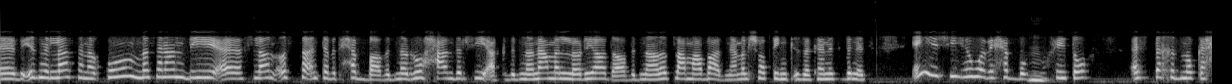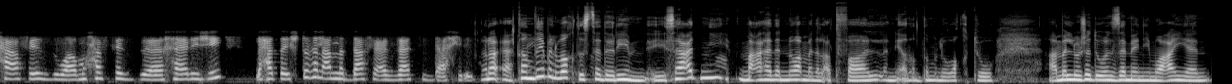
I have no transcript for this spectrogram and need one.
آه، بإذن الله سنقوم مثلا بفلان قصة أنت بتحبها بدنا نروح عند رفيقك بدنا نعمل رياضة بدنا نطلع مع بعض نعمل شوبينج إذا كانت بنت. أي شيء هو بحبه بمحيطه. استخدمه كحافز ومحفز خارجي لحتى يشتغل عن الدافع الذاتي الداخلي. رائع. تنظيم الوقت أستاذ ريم يساعدني مع هذا النوع من الأطفال أني أنظم له وقته اعمل له جدول زمني معين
